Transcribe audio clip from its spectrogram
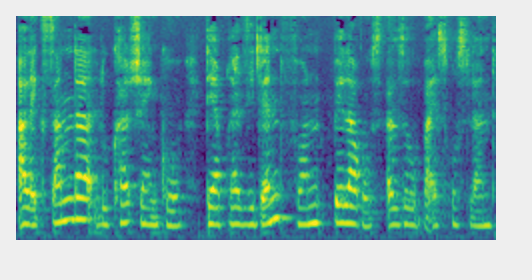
Alexander Lukaschenko, der Präsident von Belarus, also Weißrussland.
